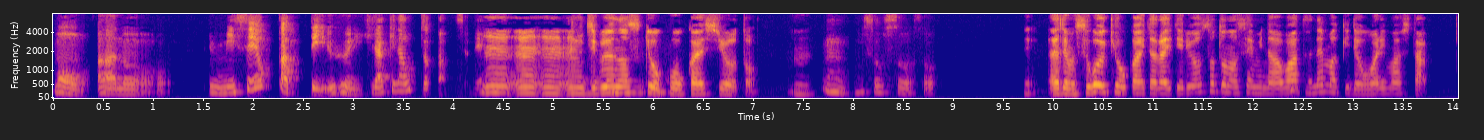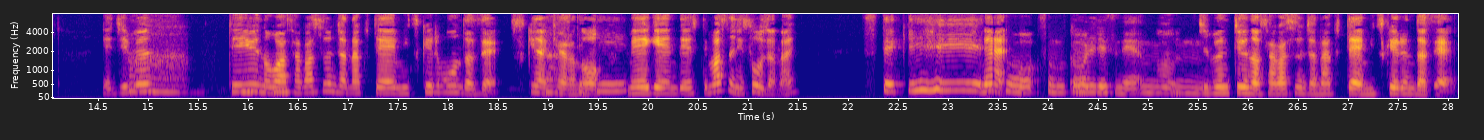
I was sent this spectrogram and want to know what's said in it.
もう、あの、見せよっかっていうふうに開き直っちゃったんですようんね。うんうんうん。自分の好きを公開しようと。うん。うん、そうそうそう。ねあでもすごい共感いただいてるよ。外のセミナーは種まきで終わりました。で自分っあていうのは探すんじゃなくて見つけるもんだぜ。好きなキャラあの名言ですってまさにそうじゃない、ー素敵、ねそう、その通りですね。うんうんうん自分っていうのは探すんじゃなくて見つけるんだぜ。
